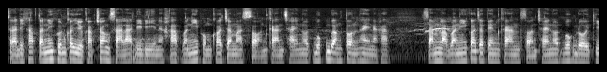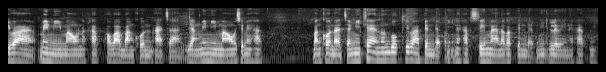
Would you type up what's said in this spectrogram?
สวัสดีครับ ตอนนี้คุณก็อยู่กับช่องสาระดีๆนะครับ วันนี้ผมก็จะมาสอนการใช้โน้ตบุ๊กเบื้องต้นให้นะครับสำหรับวันนี้ก็จะเป็นการสอนใช้โน้ตบุ๊กโดยที่ว่าไม่มีเมาส์นะครับ เพราะว่าบางคนอาจจะยังไม่มีเมาส์ใช่ไหมครับ บางคนอาจจะมีแค่โน้ตบุ๊กที่ว่าเป็นแบบนี้นะครับ ซื้อมาแล้วก็เป็นแบบนี้เลยนะครับ นี่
